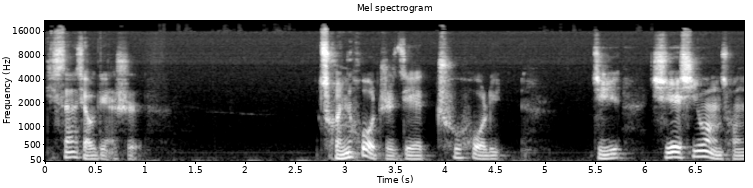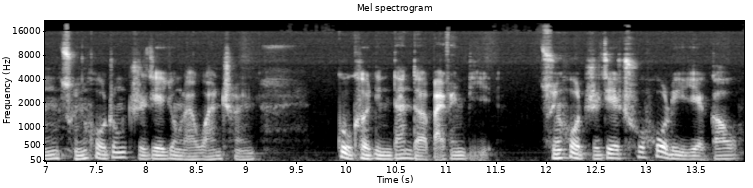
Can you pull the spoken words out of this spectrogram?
第三小点是存货直接出货率，即企业希望从存货中直接用来完成顾客订单的百分比，存货直接出货率越高，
